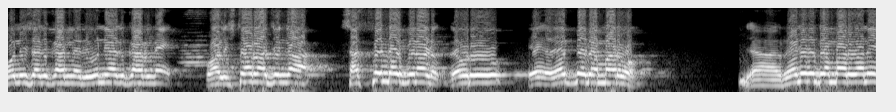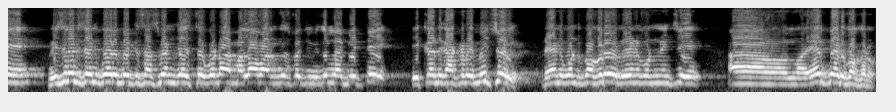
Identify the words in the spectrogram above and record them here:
పోలీస్ అధికారులని రెవెన్యూ అధికారులని వాళ్ళు ఇష్టారాజ్యంగా సస్పెండ్ అయిపోయినాడు. ఎవరు? ఎయిర్పేట్ ఎంఆర్ఓ. రేణుగుంట ఎంఆర్ఓ అని విజిలెన్స్ ఎంక్వైరీ పెట్టి సస్పెండ్ చేస్తే కూడా మళ్ళీ వాళ్ళని తీసుకొచ్చి విధుల్లో పెట్టి ఇక్కడికి అక్కడ మ్యూచువల్. రేణుగుంటకు ఒకరు రేణుగుంట నుంచి ఎయిర్పేట్కి ఒకరు.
